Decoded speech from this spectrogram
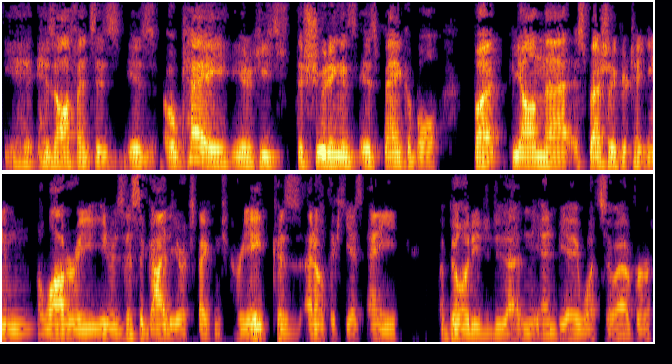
his offense is is okay. You know he's the shooting is is bankable, but beyond that, especially if you're taking him the lottery, you know is this a guy that you're expecting to create? Because I don't think he has any ability to do that in the NBA whatsoever.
